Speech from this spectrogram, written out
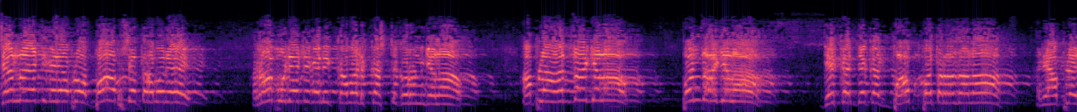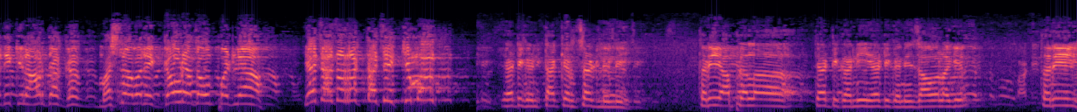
ज्यांना या ठिकाणी आपला बाप क्षेत्रामध्ये राबून या ठिकाणी कवाड कष्ट करून गेला आपला आजा गेला पंधरा गेला देखत देखत बाप पत्रा झाला आणि आपल्या देखील अर्ध्या ग- म्हसनामध्ये गवऱ्या जाऊन पडल्या. याच्या रक्ताची किंमत या ठिकाणी टाकेर चढलेली तरी आपल्याला त्या ठिकाणी या ठिकाणी जावं लागेल. तरी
